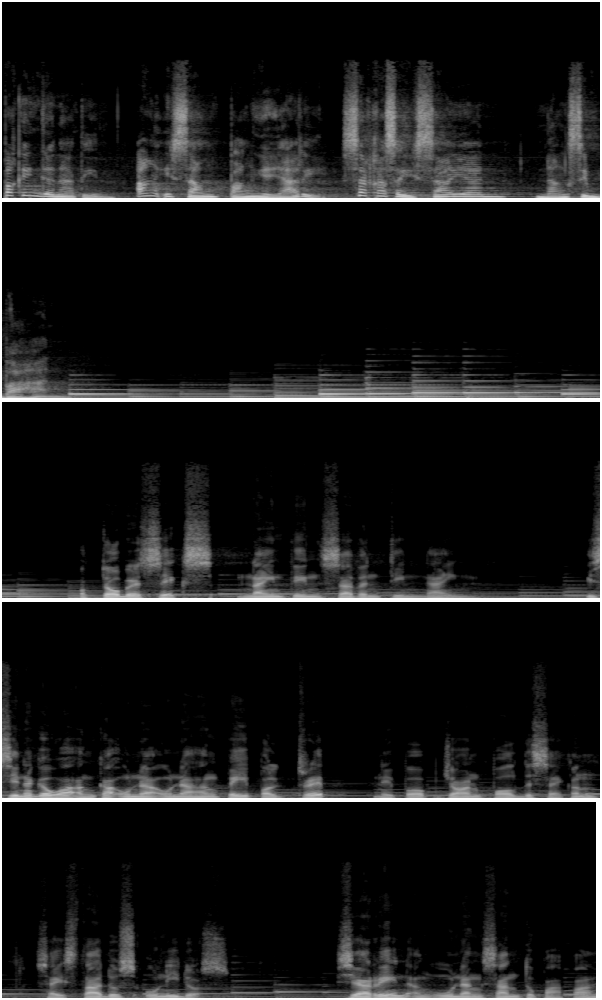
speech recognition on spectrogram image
Pakinggan natin ang isang pangyayari sa kasaysayan ng simbahan. October 6, 1979 Isinagawa ang kauna-unahang papal trip ni Pope John Paul II sa Estados Unidos. Siya rin ang unang Santo Papa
